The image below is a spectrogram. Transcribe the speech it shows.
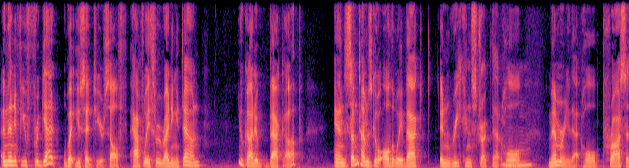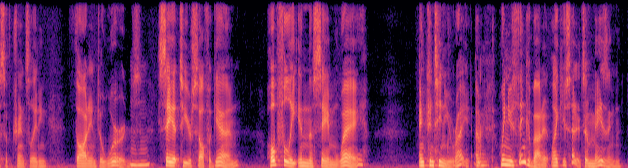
and then if you forget what you said to yourself halfway through writing it down, you got to back up and sometimes go all the way back and reconstruct that whole mm-hmm. memory, that whole process of translating thought into words. Mm-hmm. Say it to yourself again, hopefully in the same way, and continue right. Mean, when you think about it, like you said, it's amazing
